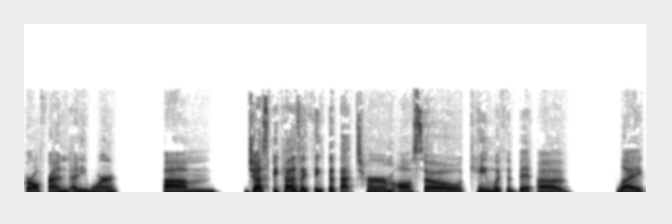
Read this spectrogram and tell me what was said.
girlfriend anymore. Um, just because I think that that term also came with a bit of like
